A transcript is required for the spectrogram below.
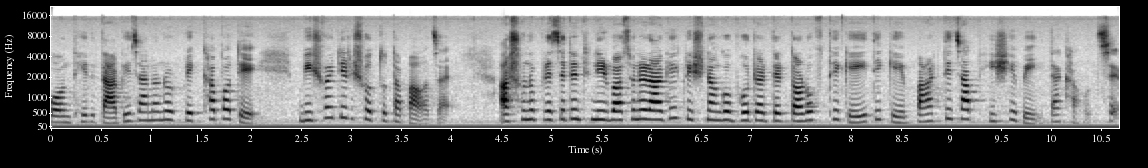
বন্ধের দাবি জানানোর প্রেক্ষাপটে বিষয়টির সত্যতা পাওয়া যায়। আসন্ন প্রেসিডেন্ট নির্বাচনের আগে কৃষ্ণাঙ্গ ভোটারদের তরফ থেকে এটিকে বাড়তি চাপ হিসেবেই দেখা হচ্ছে।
